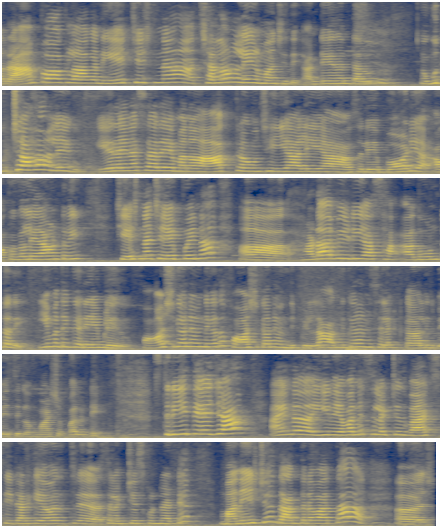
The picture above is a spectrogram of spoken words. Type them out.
ర్యాంప్ వాక్ లాగా ఏది చేసినా చలం లేదు మంచిది అంటే ఏదంటారు ఉత్సాహం లేదు. ఏదైనా సరే మనం ఆత్రం చెయ్యాలి అసలు బాడీ ఒక్కొక్కరు ఎలా ఉంటుంది? చేసినా చేయకపోయినా హడావిడి అది ఉంటుంది. ఈమె దగ్గర ఏం లేదు. ఫాస్ట్గానే ఉంది కదా ఫాస్ట్గానే ఉంది పిల్ల. అందుకని నన్ను సెలెక్ట్ కాలేదు బేసిక్గా ఒక మాట చెప్పాలంటే. స్త్రీ తేజ అండ్ ఈయన ఎవరిని సెలెక్ట్ చేసి వ్యాక్స్ తీయడానికి ఎవరు సెలెక్ట్ చేసుకుంటారంటే మనీష్ దాని తర్వాత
